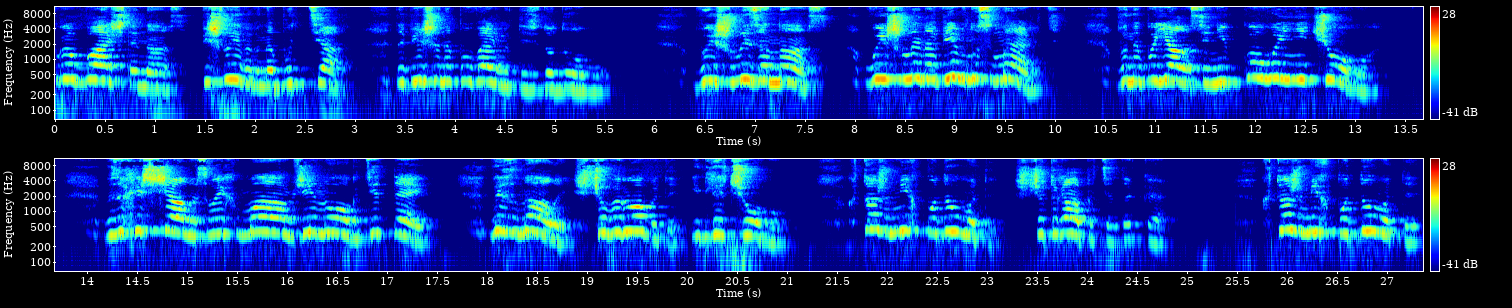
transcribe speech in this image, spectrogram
Пробачте нас, пішли ви в набуття, та більше не повернетесь додому. Ви йшли за нас, ви йшли на вірну смерть. Ви не боялися нікого і нічого. Ви захищали своїх мам, жінок, дітей. Ви знали, що ви робите і для чого. Хто ж міг подумати, що трапиться таке? Хто ж міг подумати,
